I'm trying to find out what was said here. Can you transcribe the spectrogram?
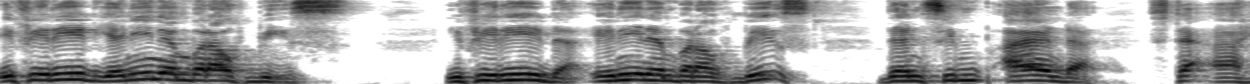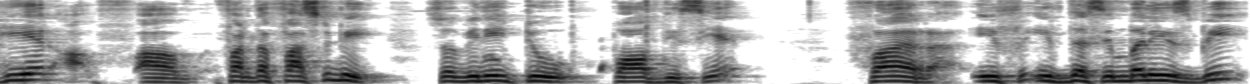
if we read any number of B's, if we read any number of B's, then sim and uh, here uh, for the first B, so we need to pop this here. For if if the symbol is B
